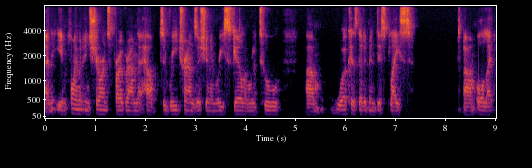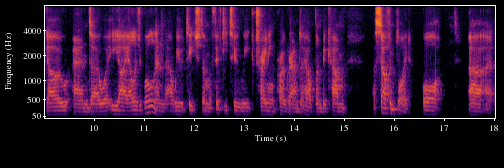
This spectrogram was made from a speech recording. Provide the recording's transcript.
an employment insurance program that helped to retransition and reskill and retool um, workers that had been displaced um, or let go and uh, were EI eligible. And uh, we would teach them a 52 week training program to help them become self employed or uh,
